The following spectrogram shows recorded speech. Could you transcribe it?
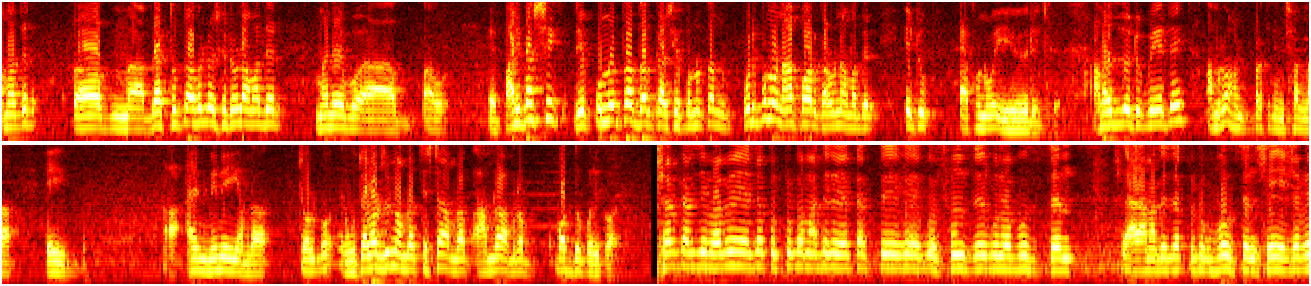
আমাদের ব্যর্থতা হলো, সেটা হলো আমাদের মানে পারিপার্শ্বিক যে পূর্ণতা দরকার সেই পূর্ণতা পরিপূর্ণ না পাওয়ার কারণে আমাদের এটুক এখনও ইয়ে হয়ে রয়েছে। আমরা যদি ওটুকু পেয়ে যাই, আমরাও হান্ড্রেড পার্সেন্ট ইনশাল্লাহ এই আইন মেনেই আমরা চলবো এবং চলার জন্য আমরা চেষ্টা, আমরা আমরা আমরা বদ্ধপরিকর। সরকার যেভাবে যতটুকু আমাদের কাছ থেকে শুনছে কোনো বুঝছেন, আর আমাদের যতটুকু বলছেন, সেই হিসাবে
